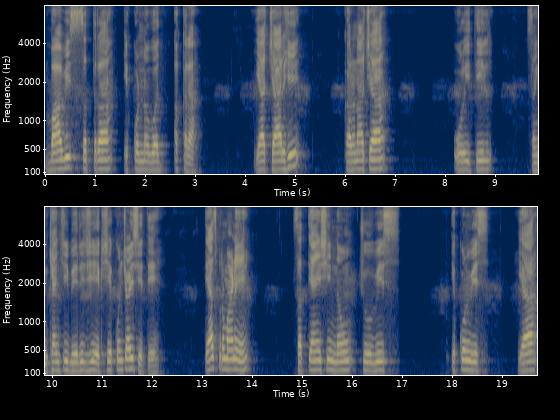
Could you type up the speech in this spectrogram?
बावीस सतरा एकोणनव्वद अकरा. या चारही कर्णाच्या ओळीतील संख्यांची बेरीज ही एकशे एकोणचाळीस येते. त्याचप्रमाणे सत्याऐंशी नऊ चोवीस एकोणवीस या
